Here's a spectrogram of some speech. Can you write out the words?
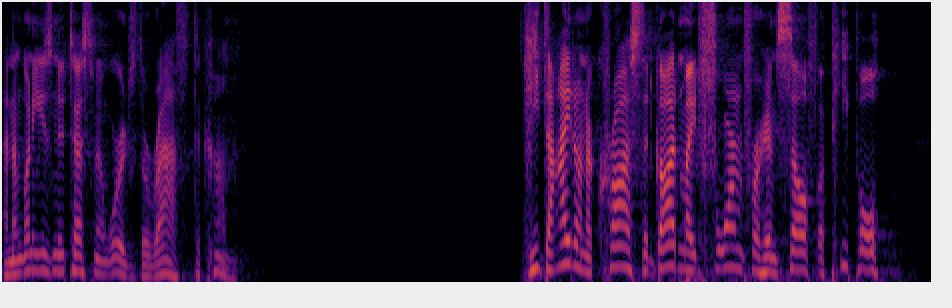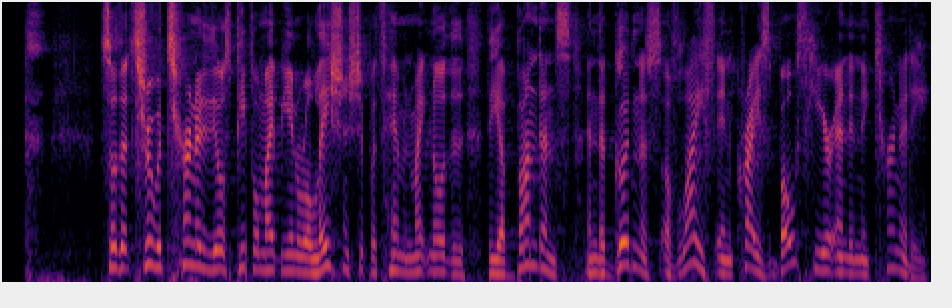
And I'm going to use New Testament words the wrath to come. He died on a cross that God might form for himself a people so that through eternity those people might be in relationship with him and might know the, the abundance and the goodness of life in Christ, both here and in eternity.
